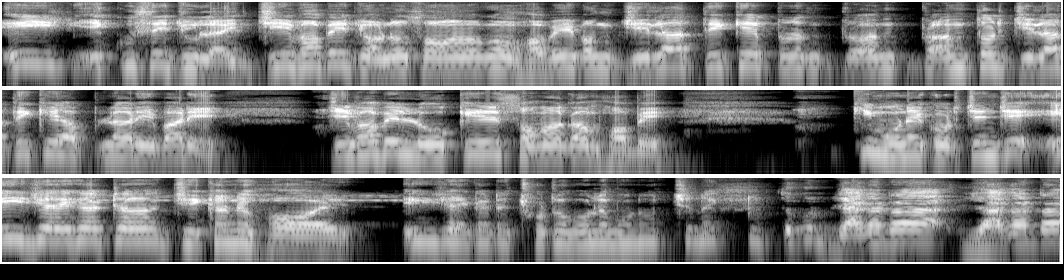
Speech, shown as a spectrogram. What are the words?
এই একুশে জুলাই যেভাবে জনসমাগম হবে এবং জেলা থেকে প্রান- প্রান- প্রান্তর জেলা থেকে আপনার এবারে যেভাবে লোকের সমাগম হবে, কি মনে করছেন যে এই জায়গাটা যেখানে হয়, এই জায়গাটা ছোট বলে মনে হচ্ছে না একটু? দেখুন, জায়গাটা জায়গাটা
